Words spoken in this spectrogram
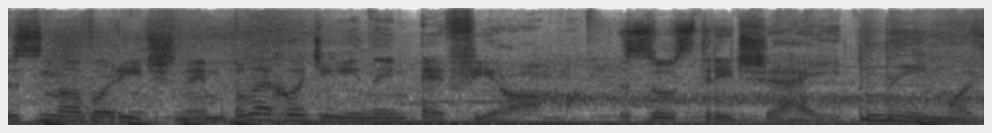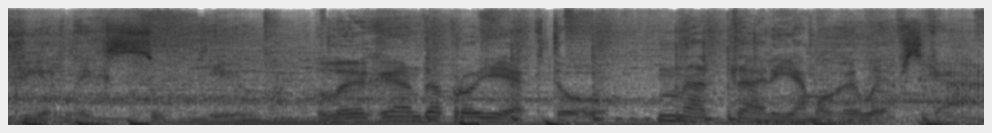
з новорічним благодійним ефіром. Зустрічай неймовірних суддів. Легенда проєкту Наталія Могилевська.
